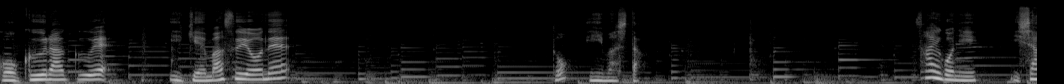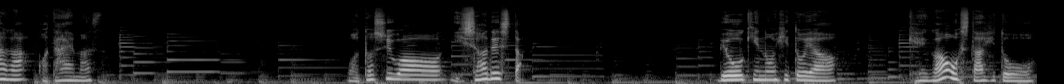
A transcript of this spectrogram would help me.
極楽へ行けますよね。と言いました。最後に医者が答えます私は医者でした。病気の人や怪我をした人を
